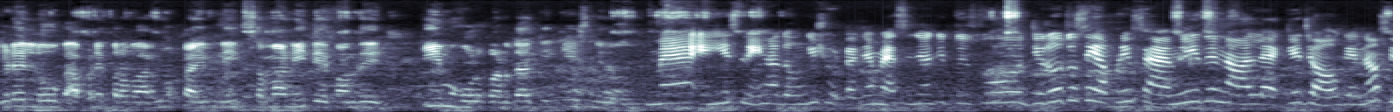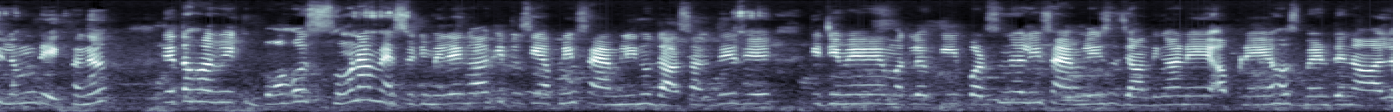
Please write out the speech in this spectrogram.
ਜਿਹੜੇ ਲੋਕ ਆਪਣੇ ਪਰਿਵਾਰ ਨੂੰ ਟਾਈਮ ਨਹੀਂ, ਸਮਾਂ ਨਹੀਂ ਦੇ ਪਾਉਂਦੇ, ਕੀ ਮਾਹੌਲ ਬਣਦਾ? ਕੀ ਕੀ ਸੁਨੇਹਾ ਦਿਓ ਮੈਂ ਇਹੀ ਸੁਨੇਹਾ ਦਊਂਗੀ ਛੋਟਾ ਜਿਹਾ ਮੈਸੇਜ ਆ ਕਿ ਤੁਸੀਂ ਜਦੋਂ ਤੁਸੀਂ ਆਪਣੀ ਫੈਮਿਲੀ ਦੇ ਨਾਲ ਲੈ ਕੇ ਜਾਓਗੇ ਨਾ ਫਿਲਮ ਦੇਖਣ, ਤੇ ਤੁਹਾਨੂੰ ਇੱਕ ਬਹੁਤ ਸੋਹਣਾ ਮੈਸੇਜ ਮਿਲੇਗਾ ਕਿ ਤੁਸੀਂ ਆਪਣੀ ਫੈਮਿਲੀ ਨੂੰ ਦੱਸ ਸਕਦੇ ਜੇ ਕਿ ਜਿਵੇਂ ਮਤਲਬ ਕਿ ਪਰਸਨਲੀ ਫੈਮਲੀਜ਼ ਜਾਂਦੀਆਂ ਨੇ ਆਪਣੇ ਹਸਬੈਂਡ ਦੇ ਨਾਲ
